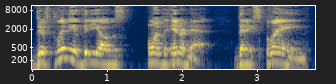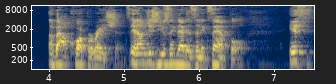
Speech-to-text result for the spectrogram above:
There's plenty of videos on the internet that explain about corporations, and I'm just using that as an example. It's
